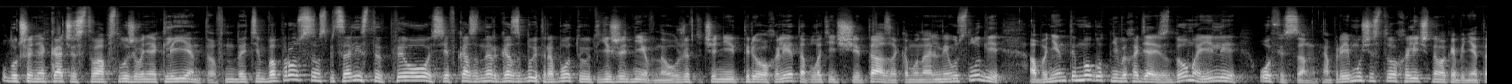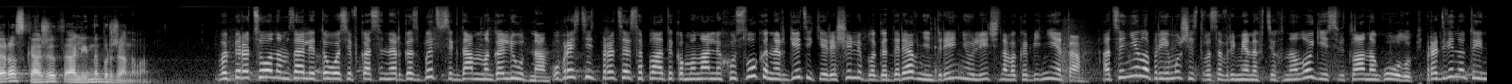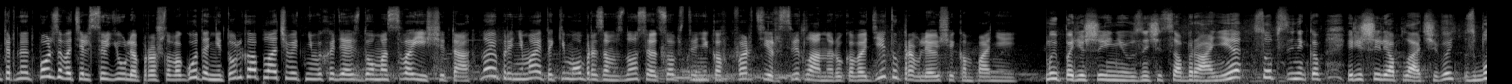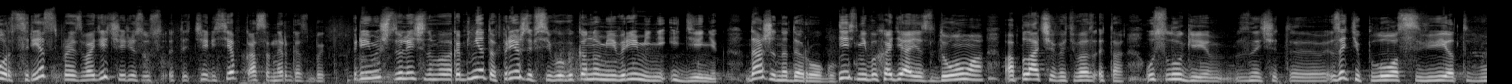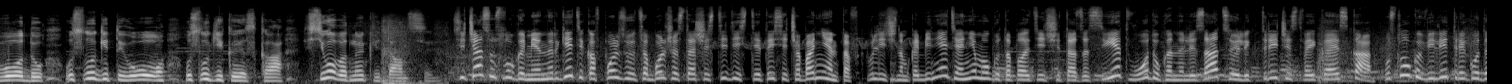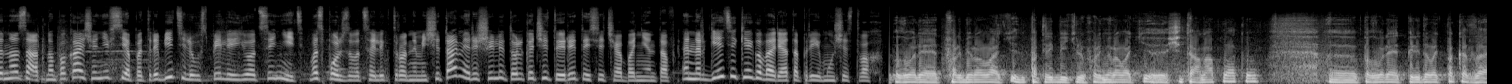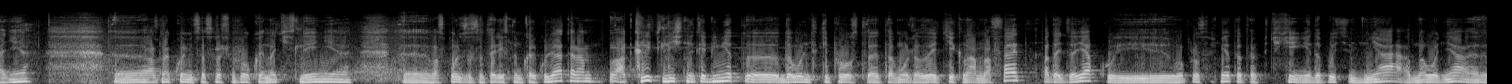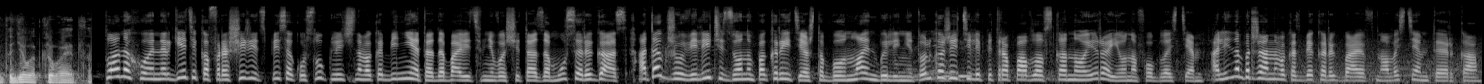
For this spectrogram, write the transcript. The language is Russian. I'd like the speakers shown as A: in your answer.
A: Улучшение качества обслуживания клиентов. Над этим вопросом специалисты ТО «Севказэнергосбыт» работают ежедневно. Уже в течение трех лет оплатить счета за коммунальные услуги абоненты могут, не выходя из дома или офиса. О преимуществах личного кабинета расскажет Алина Бржанова.
B: В операционном зале ТО «Севкасэнергосбыт» всегда многолюдно. Упростить процесс оплаты коммунальных услуг энергетики решили благодаря внедрению личного кабинета. Оценила преимущество современных технологий Светлана Голубь. Продвинутый интернет-пользователь с июля прошлого года не только оплачивает, не выходя из дома, свои счета, но и принимает таким образом взносы от собственников квартир. Светлана руководит управляющей компанией.
C: Мы по решению значит, собрания собственников решили оплачивать сбор средств производить через, через Севкас Энергосбыт. Преимущество личного кабинета прежде всего в экономии времени и денег, даже на дорогу. Здесь не выходя из дома, оплачивать это, услуги значит, э, за тепло, свет, воду, услуги ТО, услуги КСК. Все в одной квитанции.
B: Сейчас услугами энергетиков пользуются больше 160 тысяч абонентов. В личном кабинете они могут оплатить счета за свет, воду, канализацию, электричество и КСК. Услугу ввели три года назад, но пока еще не все потребители успели ее оценить. Воспользоваться электронными счетами решили только 4 тысячи абонентов. Энергетики говорят о преимуществах.
D: Позволяет формировать потребителю формировать э, счета на оплату, э, позволяет передавать показания, ознакомиться с расшифровкой начисления, воспользоваться тарифным калькулятором. Открыть личный кабинет довольно-таки просто. Это можно зайти к нам на сайт, подать заявку заявку, и вопросов нет. Это в течение, допустим, дня, одного дня это дело открывается.
B: В планах у энергетиков расширить список услуг личного кабинета, добавить в него счета за мусор и газ, а также увеличить зону покрытия, чтобы онлайн были не только жители Петропавловска, но и районов области. Алина Боржанова, Казбек Арыкбаев. Новости МТРК.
